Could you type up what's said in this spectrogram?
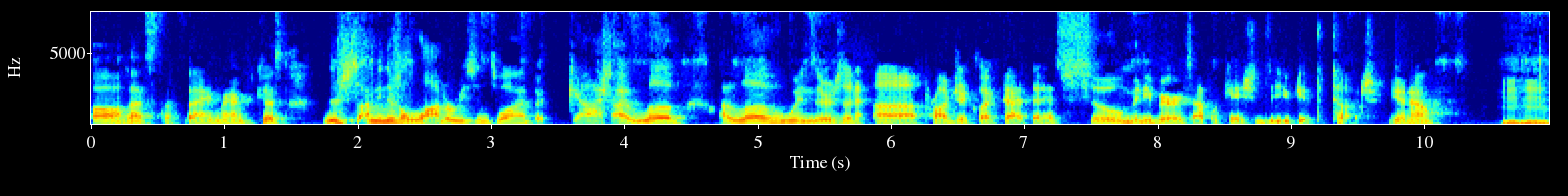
Oh, that's the thing, man. Because there's, I mean, there's a lot of reasons why, but gosh, I love, I love when there's a uh, project like that that has so many various applications that you get to touch. You know, mm-hmm.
